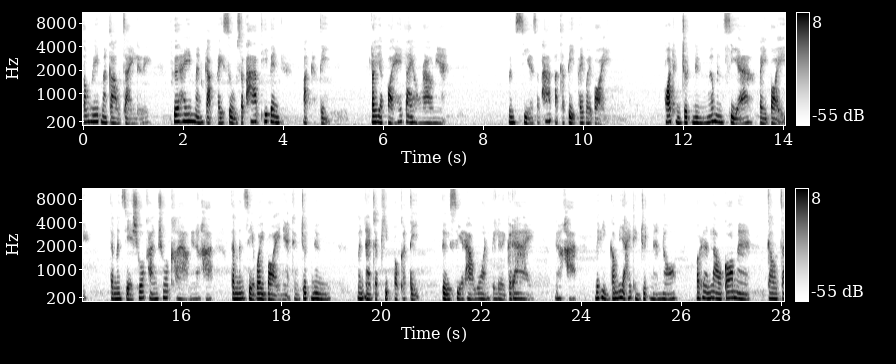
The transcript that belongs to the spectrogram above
ต้องรีบมาเกลาใจเลย เพื่อให้มันกลับไปสู่สภาพที่เป็นปกติ เราอย่าปล่อยให้ใจของเราเนี่ยมันเสียสภาพปกติไปบ่อยๆ เพราะถึงจุดหนึ่งเมื่อมันเสียไปบ่อยแต่มันเสียชั่วครั้งชั่วคราวเนี่ยนะคะ แต่มันเสียบ่อยๆ เนี่ยถึงจุดหนึ่ง มันอาจจะผิดปกติ หรือเสียถาวรไปเลยก็ได้นะคะ ไม่ผิงก็ไม่อยากให้ถึงจุดนั้นเนาะเพราะฉะนั้นเราก็มาเกาใจ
